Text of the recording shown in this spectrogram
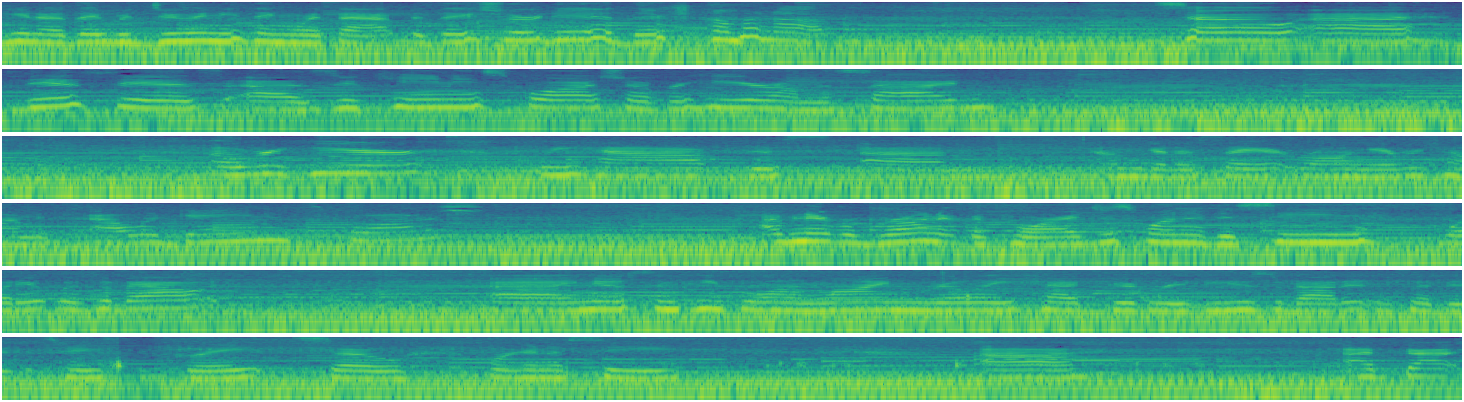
you know, they would do anything with that, but they sure did. They're coming up. So uh, this is zucchini squash over here on the side. Over here we have this, um, I'm gonna say it wrong every time, it's Allegheny squash. I've never grown it before. I just wanted to see what it was about. Uh, I know some people online really had good reviews about it and said it tasted great, so we're gonna see. Uh, I've got,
